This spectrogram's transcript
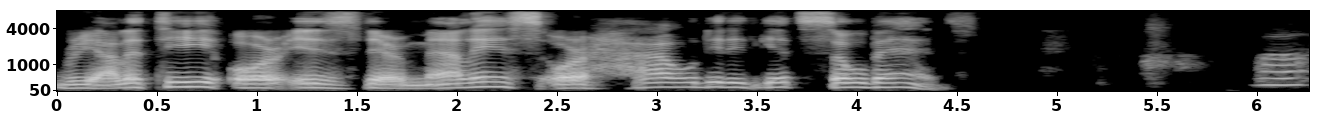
reality or is there malice or how did it get so bad Well,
